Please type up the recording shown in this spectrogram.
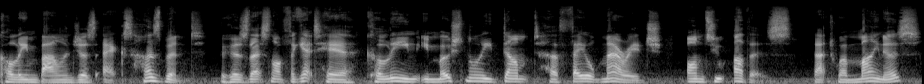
Colleen Ballinger's ex husband, because let's not forget here, Colleen emotionally dumped her failed marriage onto others that were minors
